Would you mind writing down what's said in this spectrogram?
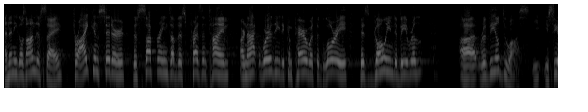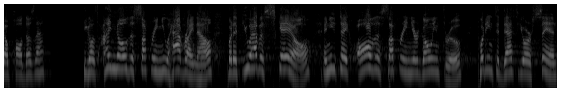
And then he goes on to say, For I consider the sufferings of this present time are not worthy to compare with the glory that's going to be re- uh, revealed to us. You, you see how Paul does that? He goes, I know the suffering you have right now, but if you have a scale and you take all the suffering you're going through, putting to death your sin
